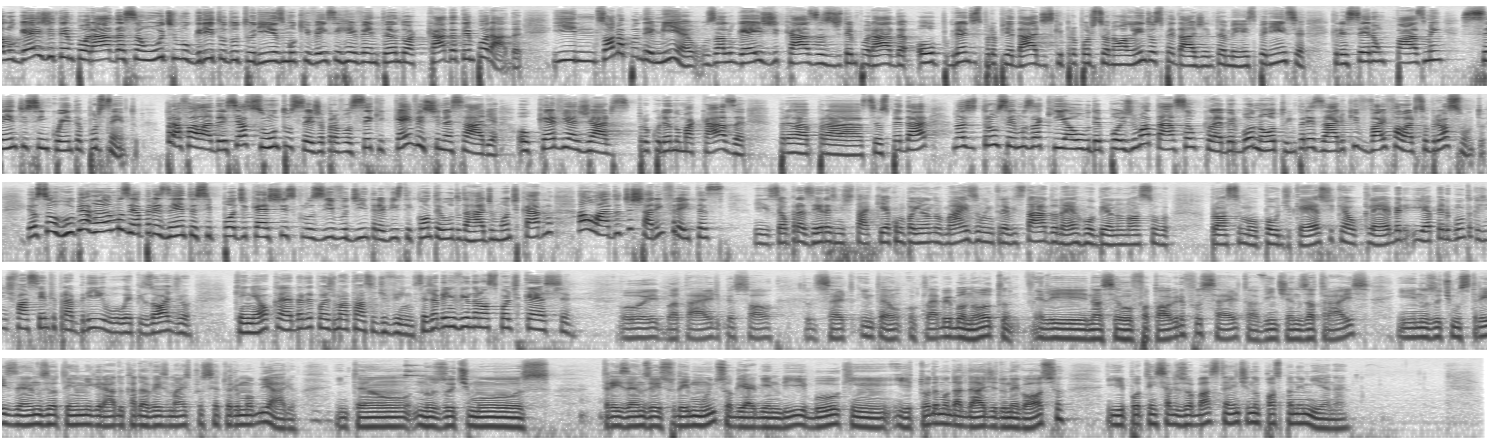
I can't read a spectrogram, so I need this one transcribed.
Aluguéis de temporada são o último grito do turismo que vem se reinventando a cada temporada. E só na pandemia, os aluguéis de casas de temporada ou grandes propriedades que proporcionam, além de hospedagem, também a experiência, cresceram, pasmem, 150%. Para falar desse assunto, seja para você que quer investir nessa área ou quer viajar procurando uma casa para se hospedar, nós trouxemos aqui ao Depois de uma Taça o Kleber Bonotto, empresário que vai falar sobre o assunto. Eu sou Rúbia Ramos e apresento esse podcast exclusivo de entrevista e conteúdo da Rádio Monte Carlo ao lado de Sharon Freitas. Isso, é um prazer a gente estar aqui acompanhando mais um entrevistado, né, Rúbia, no nosso próximo podcast, que é o Kleber. E a pergunta que a gente faz sempre para abrir o episódio: quem é o Kleber depois de uma taça de vinho? Seja bem-vindo ao nosso podcast. Oi, boa tarde, pessoal. Tudo certo? Então, o Kleber Bonotto, ele nasceu fotógrafo, certo, há 20 anos atrás, e nos últimos três anos eu tenho migrado cada vez mais para o setor imobiliário. Então, nos últimos três anos eu estudei muito sobre Airbnb, Booking e toda a modalidade do negócio e potencializou bastante no pós-pandemia, né?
